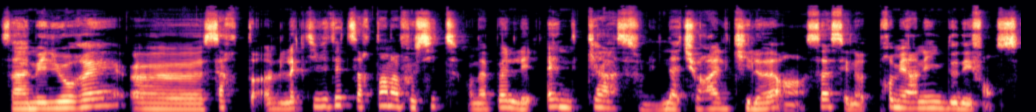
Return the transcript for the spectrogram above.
ça améliorait l'activité de certains lymphocytes qu'on appelle les NK, ce sont les natural killers. Hein. Ça, c'est notre première ligne de défense,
